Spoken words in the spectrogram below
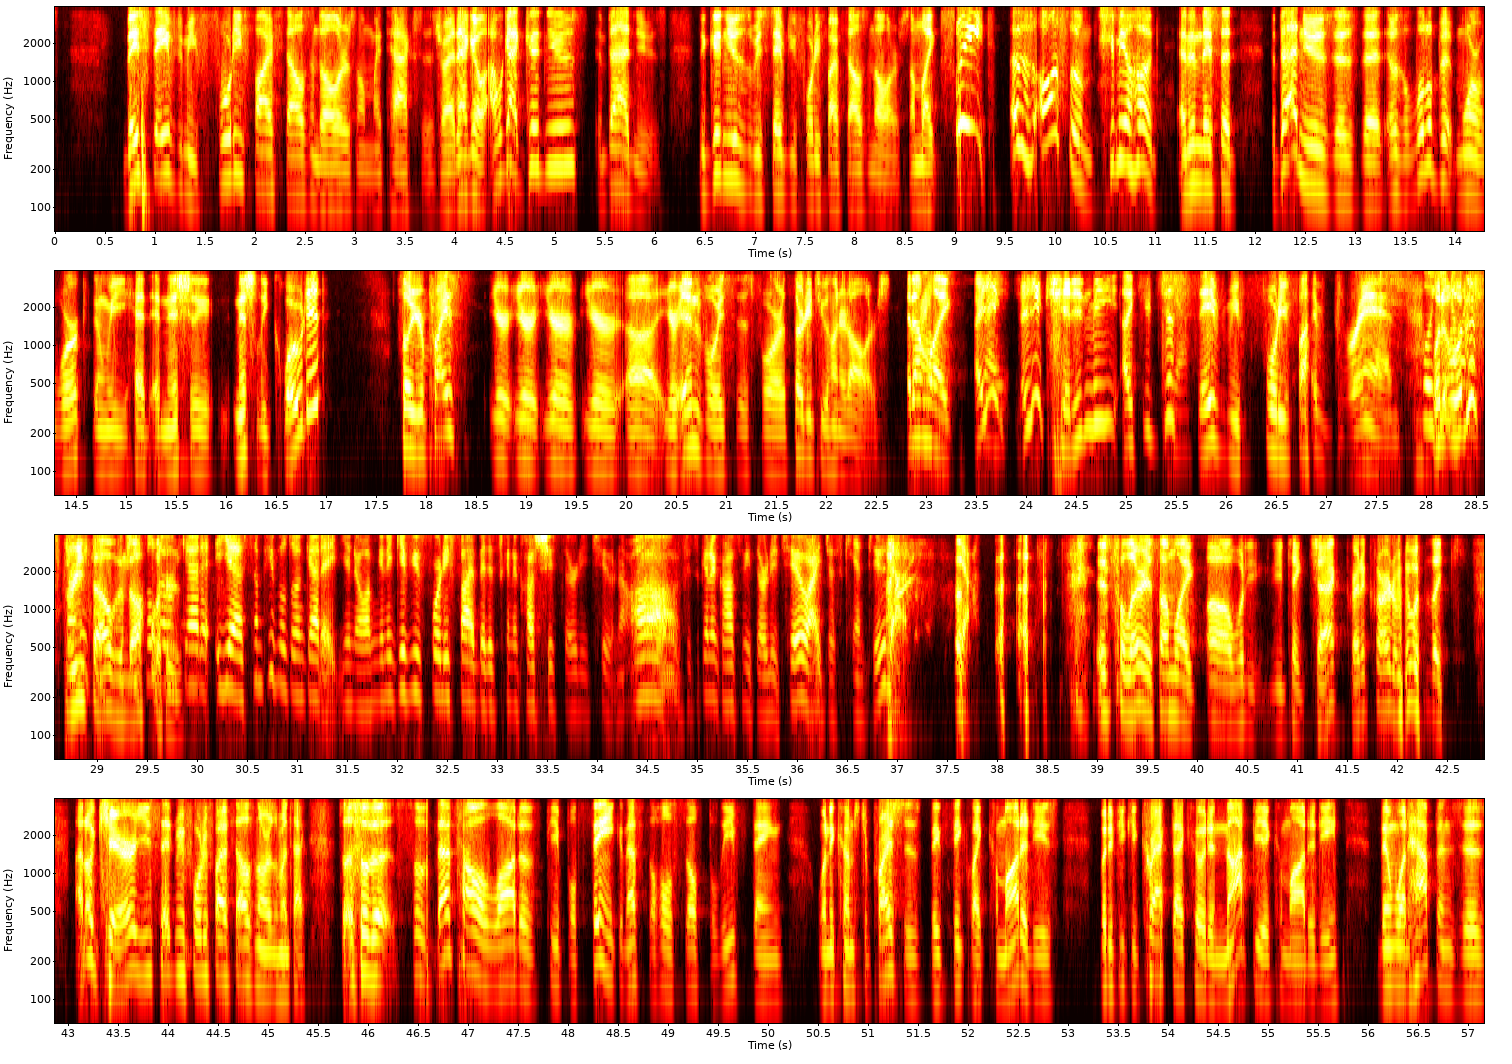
they saved me forty five thousand dollars on my taxes. Right? And I go, I oh, got good news and bad news. The good news is we saved you $45,000. I'm like, sweet, that is awesome. Give me a hug. And then they said, the bad news is that it was a little bit more work than we had initially initially quoted. So your price, your your your your uh, your invoice is for thirty two hundred dollars, and I'm like, are right. you are you kidding me? Like you just yeah. saved me forty five grand. Well, what, you know what is three thousand dollars? Get it? Yeah, some people don't get it. You know, I'm going to give you forty five, but it's going to cost you thirty two. Now, oh, if it's going to cost me thirty two, I just can't do that. yeah. it's hilarious. I'm like, oh, what do you, you take check, credit card? I mean, like, I don't care. You saved me forty five thousand dollars on my tax. So so the so that's how a lot of people think, and that's the whole self belief thing when it comes to prices. They think like commodities, but if you could crack that code and not be a commodity, then what happens is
